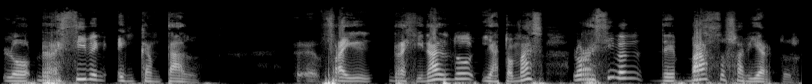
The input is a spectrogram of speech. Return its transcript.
lo reciben encantado. Eh, Fray Reginaldo y a Tomás lo reciben de brazos abiertos,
